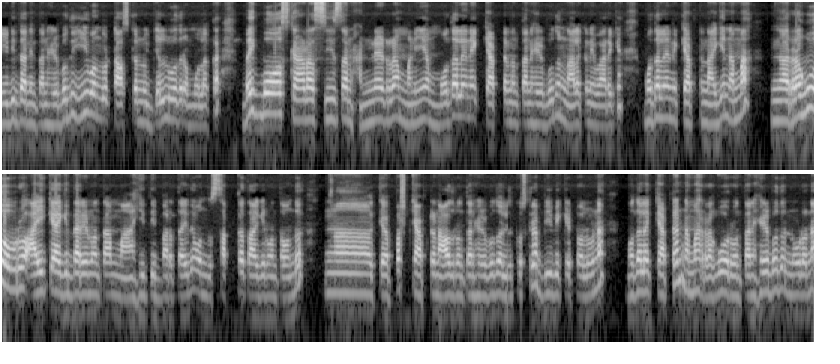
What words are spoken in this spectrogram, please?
ನೀಡಿದ್ದಾರೆ ಅಂತಾನೆ ಹೇಳ್ಬೋದು. ಈ ಒಂದು ಟಾಸ್ಕ್ ಅನ್ನು ಗೆಲ್ಲುವುದರ ಮೂಲಕ ಬಿಗ್ ಬಾಸ್ ಕನ್ನಡ ಸೀಸನ್ ಹನ್ನೆರಡರ ಮನೆಯ ಮೊದಲನೇ ಕ್ಯಾಪ್ಟನ್ ಅಂತಾನೆ ಹೇಳ್ಬೋದು. ನಾಲ್ಕನೇ ವಾರಕ್ಕೆ ಮೊದಲನೇ ಕ್ಯಾಪ್ಟನ್ ಆಗಿ ನಮ್ಮ ರಘು ಅವರು ಆಯ್ಕೆ ಆಗಿದ್ದಾರೆ ಅನ್ನುವಂತ ಮಾಹಿತಿ ಬರ್ತಾ ಇದೆ. ಒಂದು ಸಖತ್ ಆಗಿರುವಂತ ಒಂದು ಫಸ್ಟ್ ಕ್ಯಾಪ್ಟನ್ ಆದ್ರು ಅಂತಾನೆ ಹೇಳ್ಬೋದು. ಅದಕ್ಕೋಸ್ಕರ ಬಿ ಕೆ ನ ಮೊದಲ ಕ್ಯಾಪ್ಟನ್ ನಮ್ಮ ರಘು ಅವರು ಅಂತಾನೆ ಹೇಳ್ಬೋದು. ನೋಡೋಣ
